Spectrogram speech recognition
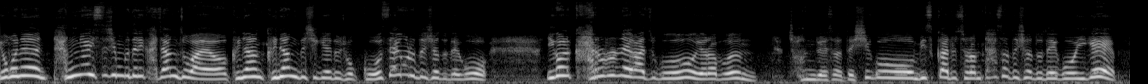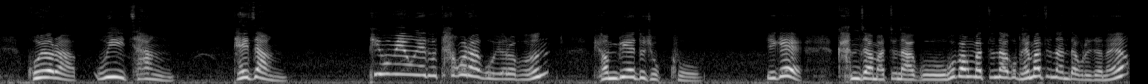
요거는 당뇨 있으신 분들이 가장 좋아요. 그냥 그냥 드시기에도 좋고 생으로 드셔도 되고 이걸 가루로 내 가지고 여러분 전도해서 드시고 미숫가루처럼 타서 드셔도 되고 이게 고혈압, 위, 장, 대장, 피부 미용에도 탁월하고 여러분 변비에도 좋고 이게 감자 맛도 나고 호박 맛도 나고 배 맛도 난다고 그러잖아요.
